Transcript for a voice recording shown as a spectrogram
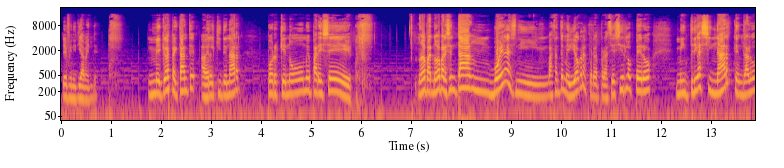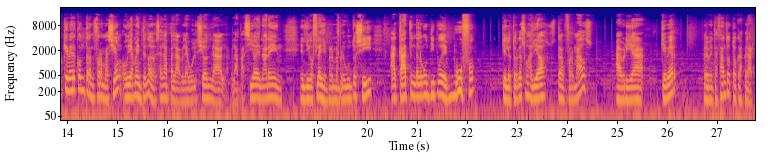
Definitivamente. Me quedo expectante a ver el kit de Nar. Porque no me parece. No me, no me parecen tan buenas ni bastante mediocres, por, por así decirlo. Pero me intriga si Nar tendrá algo que ver con transformación. Obviamente, no. Esa es la, evolución, la, pasiva de Nar en el League of Legends. Pero me pregunto si acá tendrá algún tipo de bufo que le otorga a sus aliados transformados. Habría que ver. Pero mientras tanto, toca esperar.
